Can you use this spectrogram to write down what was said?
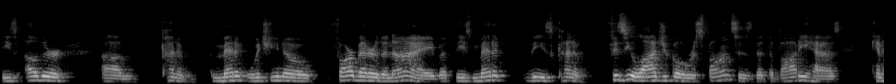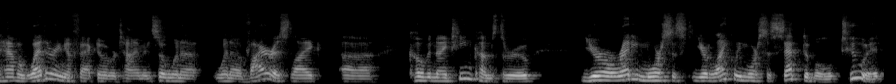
these other um, kind of medic, which you know far better than I, but these medic, these kind of physiological responses that the body has can have a weathering effect over time. And so when a when a virus like uh, COVID nineteen comes through, you're already more you're likely more susceptible to it,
